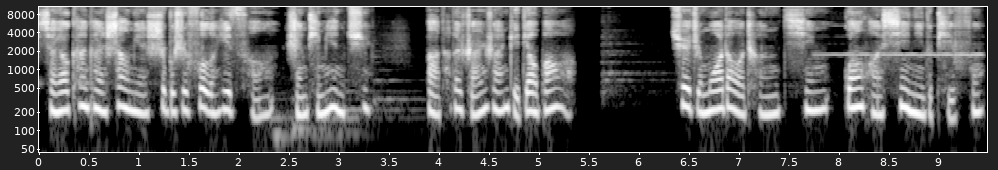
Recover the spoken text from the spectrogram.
想要看看上面是不是附了一层人皮面具，把他的软软给调包了，却只摸到了程青光滑细腻的皮肤，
